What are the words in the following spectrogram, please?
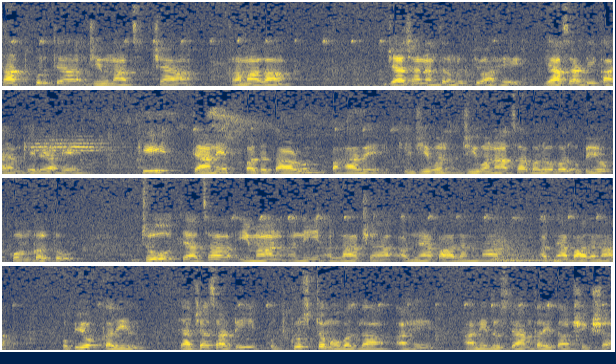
तात्पुरत्या जीवनाच्या क्रमाला ज्याच्यानंतर मृत्यू आहे यासाठी कायम केले आहे की त्याने पडताळून पहावे की जीवन जीवनाचा बरोबर उपयोग कोण करतो. जो त्याचा इमान आणि अल्लाच्या आज्ञापालनात आज्ञापालनात उपयोग करील त्याच्यासाठी उत्कृष्ट मोबदला आहे आणि दुसऱ्यांकरिता शिक्षा.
